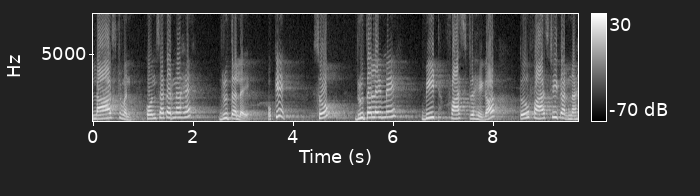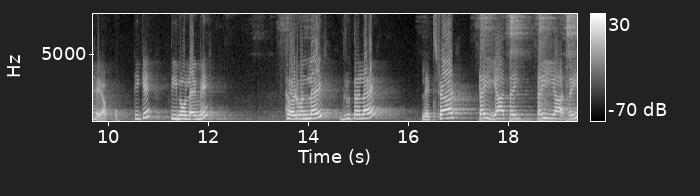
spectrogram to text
लास्ट वन कौन सा करना है? द्रुतलय ओके सो द्रुतलय में बीट फास्ट रहेगा तो फास्ट ही करना है आपको, ठीक है? तीनों लय में थर्ड वन लय द्रुतलय लेट स्टार्ट तैया तई तैया तई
